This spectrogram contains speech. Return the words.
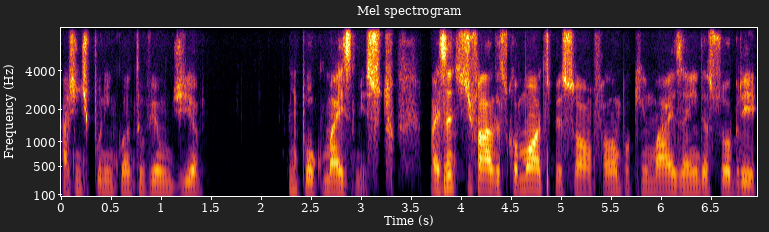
a gente por enquanto vê um dia um pouco mais misto. Mas antes de falar das commodities, pessoal, falar um pouquinho mais ainda sobre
